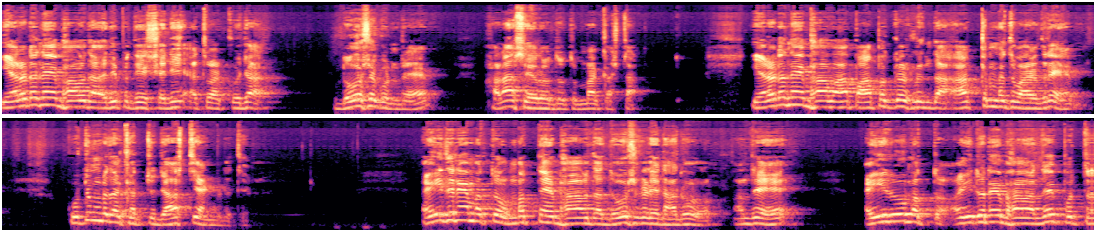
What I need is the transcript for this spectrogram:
ಎರಡನೇ ಭಾವದ ಅಧಿಪತಿ ಶನಿ ಅಥವಾ ಕುಜ ದೋಷಗೊಂಡ್ರೆ ಹಣ ಸೇರೋದು ತುಂಬ ಕಷ್ಟ. ಎರಡನೇ ಭಾವ ಪಾಪಗ್ರಹಗಳಿಂದ ಆಕ್ರಮಿತವಾಗಿದ್ರೆ ಕುಟುಂಬದ ಖರ್ಚು ಜಾಸ್ತಿ ಆಗಿಬಿಡುತ್ತೆ. ಐದನೇ ಮತ್ತು ಒಂಬತ್ತನೇ ಭಾವದ ದೋಷಗಳೇನಾದರೂ ಅಂದರೆ ಐದು ಮತ್ತು ಐದನೇ ಭಾವ ಅಂದರೆ ಪುತ್ರ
